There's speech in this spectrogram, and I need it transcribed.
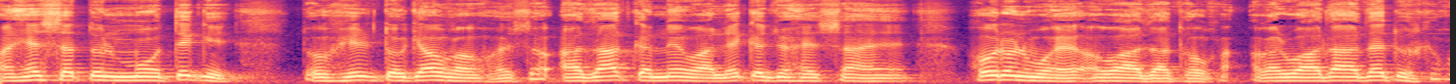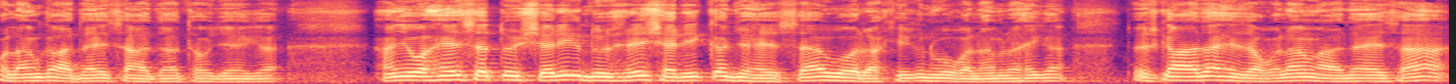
حیثت الموت کی تو پھر تو کیا ہوگا؟ حصہ آزاد کرنے والے کا جو حصہ ہے، فوراً وہ ہے، وہ آزاد ہوگا۔ اگر وہ آدھا آدھا ہے تو اس کے غلام کا آدھا حصہ آزاد ہو جائے گا۔ ہاں جی وہ حیثت تو شریک دوسرے شریک کا جو حصہ ہے، وہ رکھے گا، وہ غلام رہے گا۔ تو اس کا آدھا حصہ غلام، آدھا حصہ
